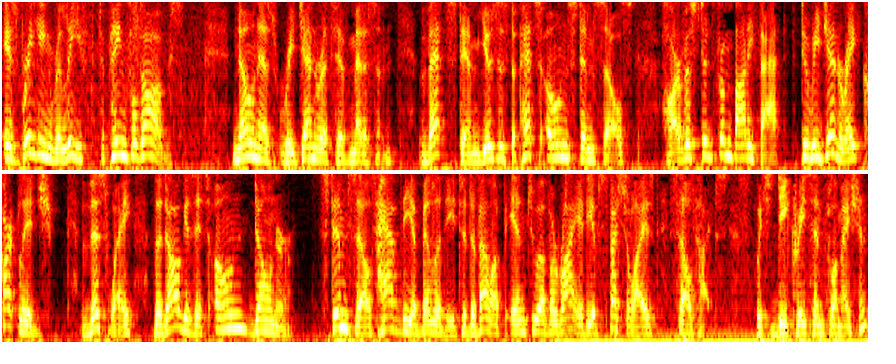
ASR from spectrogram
is bringing relief to painful dogs. Known as regenerative medicine, VetStem uses the pet's own stem cells, harvested from body fat, to regenerate cartilage. This way, the dog is its own donor. Stem cells have the ability to develop into a variety of specialized cell types, which decrease inflammation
